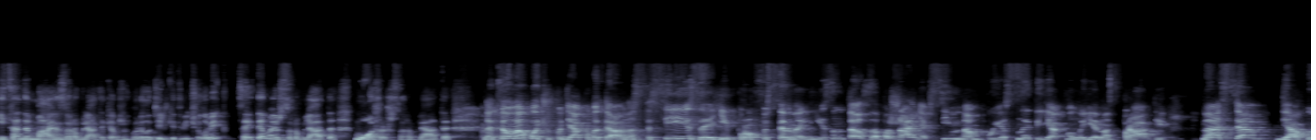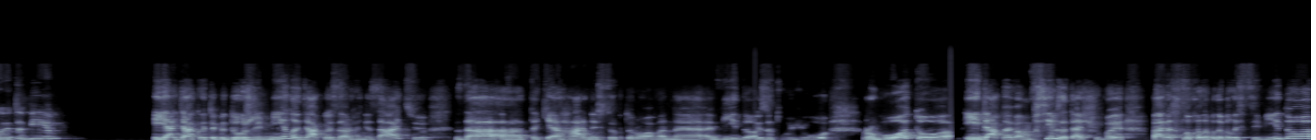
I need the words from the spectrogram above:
і це не має заробляти, як я вже говорила, тільки твій чоловік. Це і ти маєш заробляти, можеш заробляти. На цьому я хочу подякувати Анастасії за її професіоналізм та за бажання всім нам пояснити, як воно є насправді. Настя, дякую тобі. І я дякую тобі дуже міло. Дякую за організацію, за е, таке гарне структуроване відео і за твою роботу. І дякую вам всім за те, що ви переслухали, подивились це відео.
